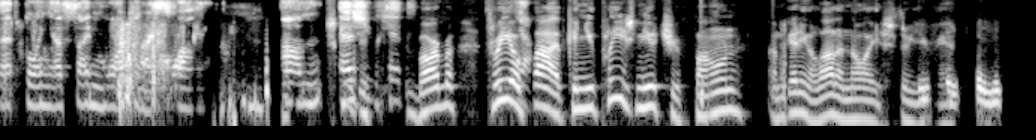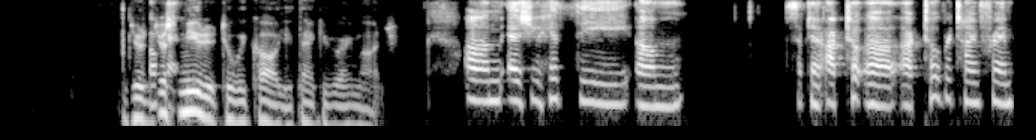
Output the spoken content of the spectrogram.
that. Going outside and walking is fine. Um, as you hit, Barbara, 305, can you please mute your phone? I'm getting a lot of noise through your end. Ju- Just Okay. mute it till we call you. Thank you very much. um, as you hit the um, September October, uh, October timeframe,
